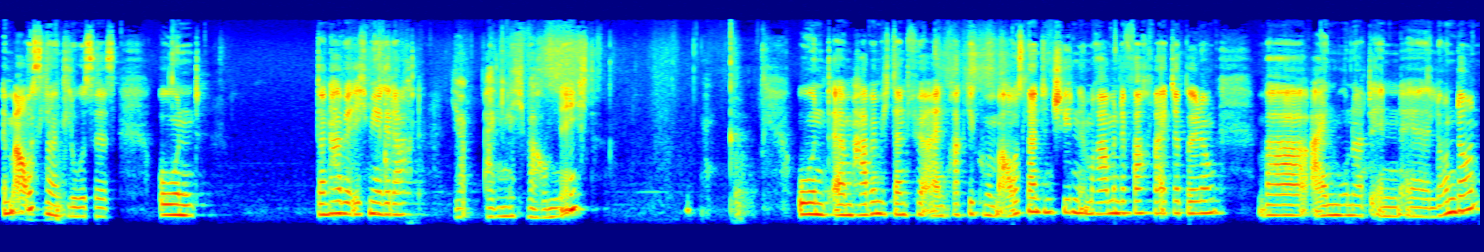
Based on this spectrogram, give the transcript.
im Ausland los ist. Und dann habe ich mir gedacht, ja, eigentlich warum nicht? Und ähm, habe mich dann für ein Praktikum im Ausland entschieden im Rahmen der Fachweiterbildung. War einen Monat in äh, London,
